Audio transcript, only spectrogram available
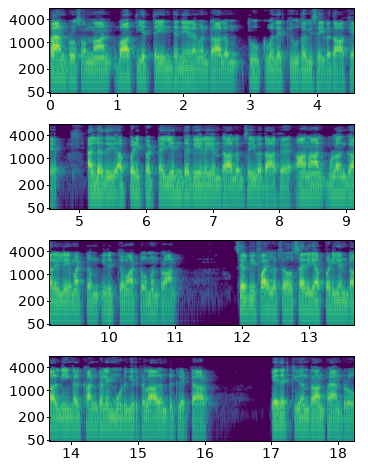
பான்ரோ சொன்னான் வாத்தியத்தை எந்த நேரம் என்றாலும் தூக்குவதற்கு உதவி செய்வதாக அல்லது அப்படிப்பட்ட எந்த வேலை என்றாலும் செய்வதாக. ஆனால் முழங்காலிலே மட்டும் இருக்க மாட்டோம் என்றான். செல்வி ஃபைலஃபெல் சரி அப்படி என்றால் நீங்கள் கண்களை மூடுவீர்களா? என்று கேட்டார். எதற்கு? என்றான் பான்ட்ரோ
